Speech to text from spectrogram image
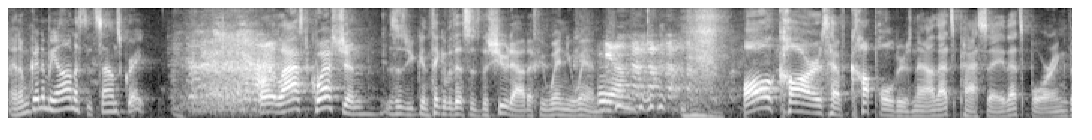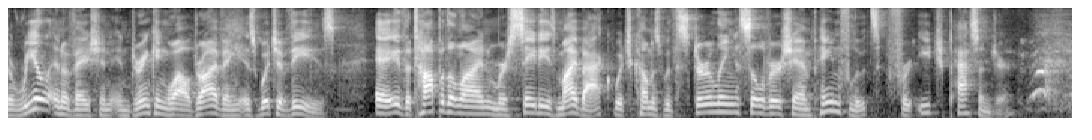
And I'm going to be honest, it sounds great. All right, last question. This is you can think of this as the shootout. If you win, you win. Yeah. All cars have cup holders now. That's passe. That's boring. The real innovation in drinking while driving is which of these? A. The top of the line Mercedes Maybach, which comes with sterling silver champagne flutes for each passenger.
